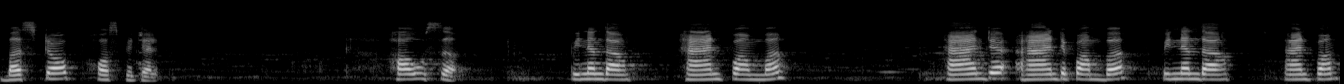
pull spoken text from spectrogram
bus stop hospital house. പിന്നെന്താ? Hand pump. Hand hand pump. പിന്നെന്താ? Hand pump.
